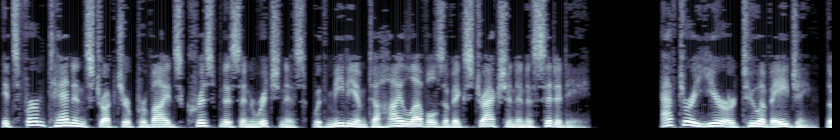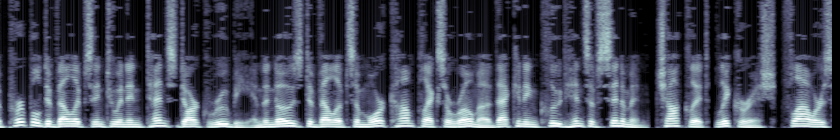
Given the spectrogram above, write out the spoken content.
Its firm tannin structure provides crispness and richness, with medium to high levels of extraction and acidity. After a year or two of aging, the purple develops into an intense dark ruby and the nose develops a more complex aroma that can include hints of cinnamon, chocolate, licorice, flowers,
